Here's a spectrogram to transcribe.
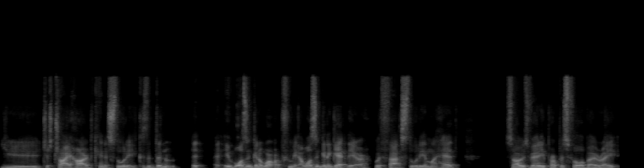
you just try hard kind of story because it didn't, it, it wasn't going to work for me. I wasn't going to get there with that story in my head. So I was very purposeful about, right,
